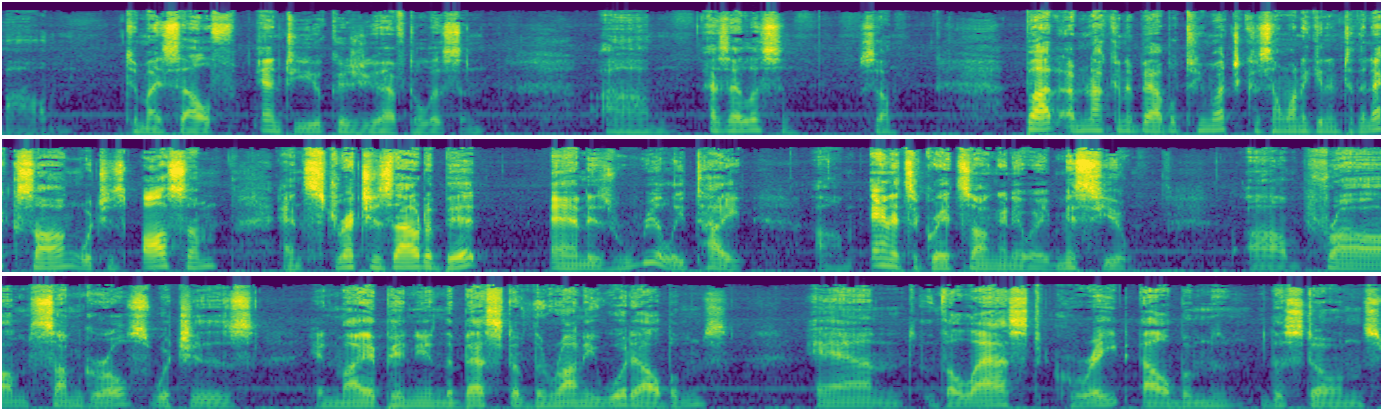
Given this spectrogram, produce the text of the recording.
um, to myself and to you because you have to listen um, as I listen. So. But I'm not going to babble too much because I want to get into the next song, which is awesome and stretches out a bit and is really tight. Um, and it's a great song anyway, Miss You, um, from Some Girls, which is, in my opinion, the best of the Ronnie Wood albums and the last great album the Stones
